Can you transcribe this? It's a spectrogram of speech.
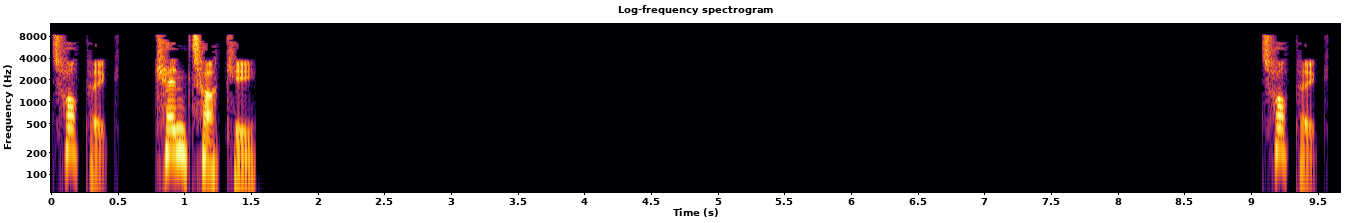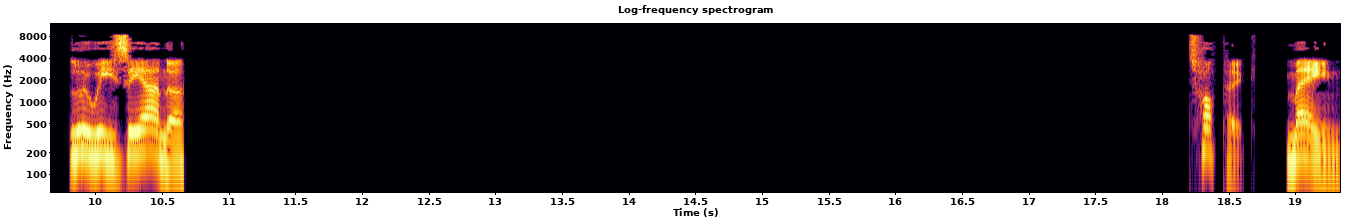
Topic: Kentucky. Louisiana. Topic: Maine.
